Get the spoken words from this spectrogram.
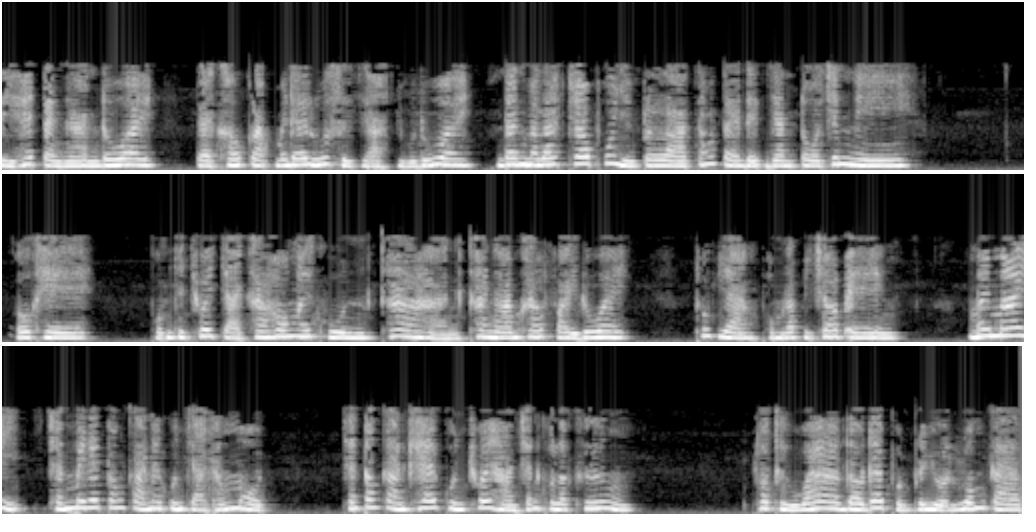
ติให้แต่งงานด้วย แต่เขากลับไม่ได้รู้สึกอยากอยู่ด้วย ดันมารักชอบผู้หญิงประหลาดตั้งแต่เด็กยันโตเช่นนี้ โอเค ผมจะช่วยจ่ายค่าห้องให้คุณ ค่าอาหาร ค่าน้ำค่าไฟด้วย ทุกอย่างผมรับผิดชอบเอง ไม่ไม่ ฉันไม่ได้ต้องการให้คุณจ่ายทั้งหมด ฉันต้องการแค่คุณช่วยหารฉันคนละครึ่ง เพราะถือว่าเราได้ผลประโยชน์ร่วมกัน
